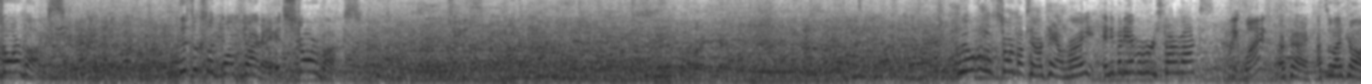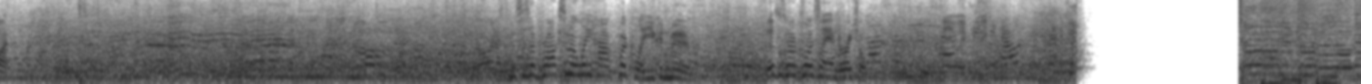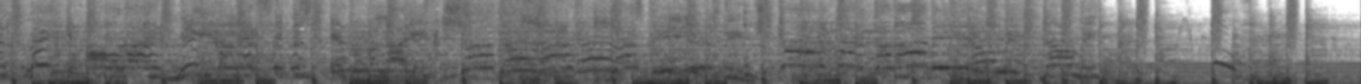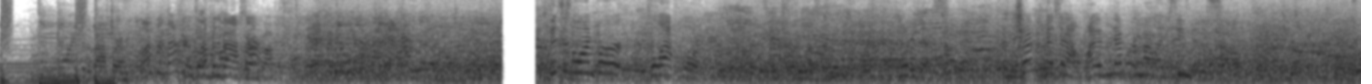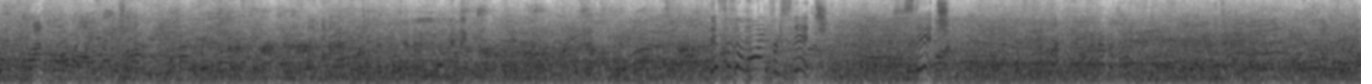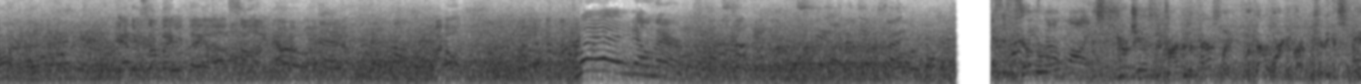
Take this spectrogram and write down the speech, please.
Starbucks. This looks like Black Friday. It's Starbucks. We all have a Starbucks in our town, right? Anybody ever heard of Starbucks? Wait, what? Okay, that's what I thought. This is approximately how quickly you can move. This is how close I am to Rachel. I'm for the bathroom. This is the line for the last floor. Look at this. Check this out. I have never in my life seen this. Last floor. This is the line for Stitch. Stitch. Yeah, there's somebody with a uh, sign down at I hope. Way down there. This is the Space Mountain line. This is your chance to drive in the fast lane without worrying about getting a speeding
